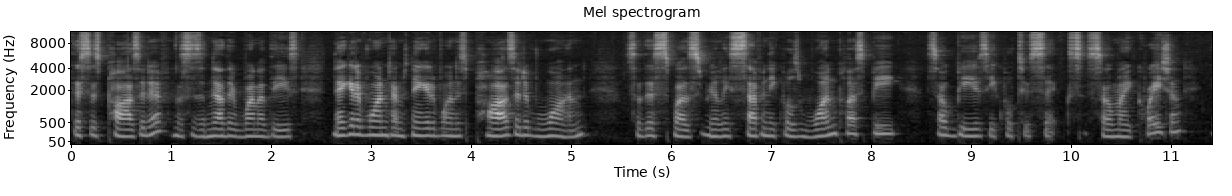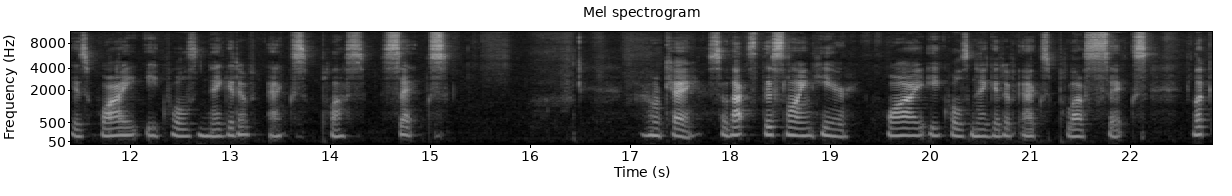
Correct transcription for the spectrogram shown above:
this is positive. This is another one of these. Negative 1 times negative 1 is positive 1. So this was really 7 equals 1 plus b. So b is equal to 6. So my equation is y equals negative x plus 6. Okay, so that's this line here, y equals negative x plus 6. Look,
